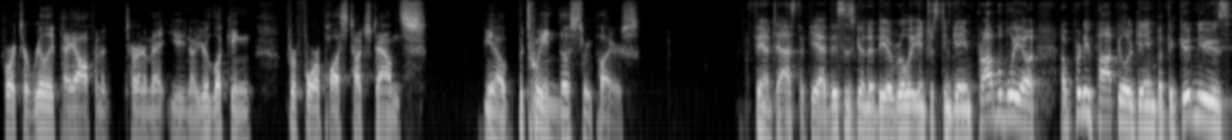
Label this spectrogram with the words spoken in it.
for it to really pay off in a tournament, you know, you're looking for four plus touchdowns, you know, between those three players. Fantastic. Yeah, this is going to be a really interesting game. Probably a, a pretty popular game, but the good news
